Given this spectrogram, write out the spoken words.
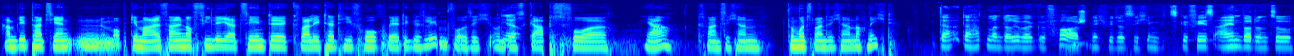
haben die Patienten im Optimalfall noch viele Jahrzehnte qualitativ hochwertiges Leben vor sich und das gab es vor ja 20 Jahren, 25 Jahren noch nicht da, da hat man darüber geforscht, nicht, wie das sich ins Gefäß einbaut und so.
